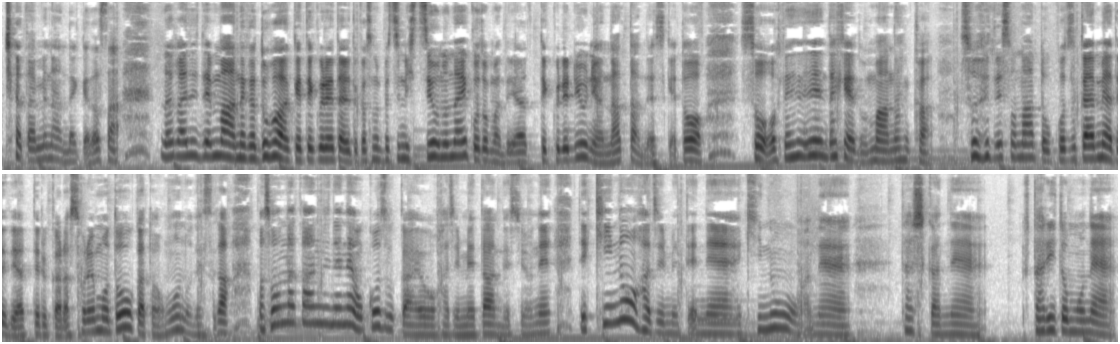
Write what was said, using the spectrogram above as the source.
ちゃダメなんだけどさそんな感じでまあなんかドア開けてくれたりとかその別に必要のないことまでやってくれるようにはなったんですけどそうでねだけどまあなんかそれでその後お小遣い目当てでやってるからそれもどうかとは思うのですが、まあ、そんな感じでねお小遣いを始めたんですよね。で昨日始めてね昨日はね確かね2人ともね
